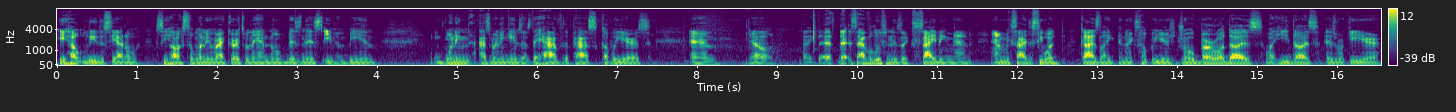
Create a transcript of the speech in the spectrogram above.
He helped lead the seattle seahawks to winning records when they had no business even being winning as many games as they have the past couple years. And you know like that this evolution is exciting man. And i'm excited to see what guys like in the next couple years joe burrow does what he does his rookie year.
